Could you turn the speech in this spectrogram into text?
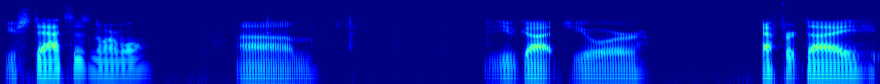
your stats as normal. Um, you've got your effort die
